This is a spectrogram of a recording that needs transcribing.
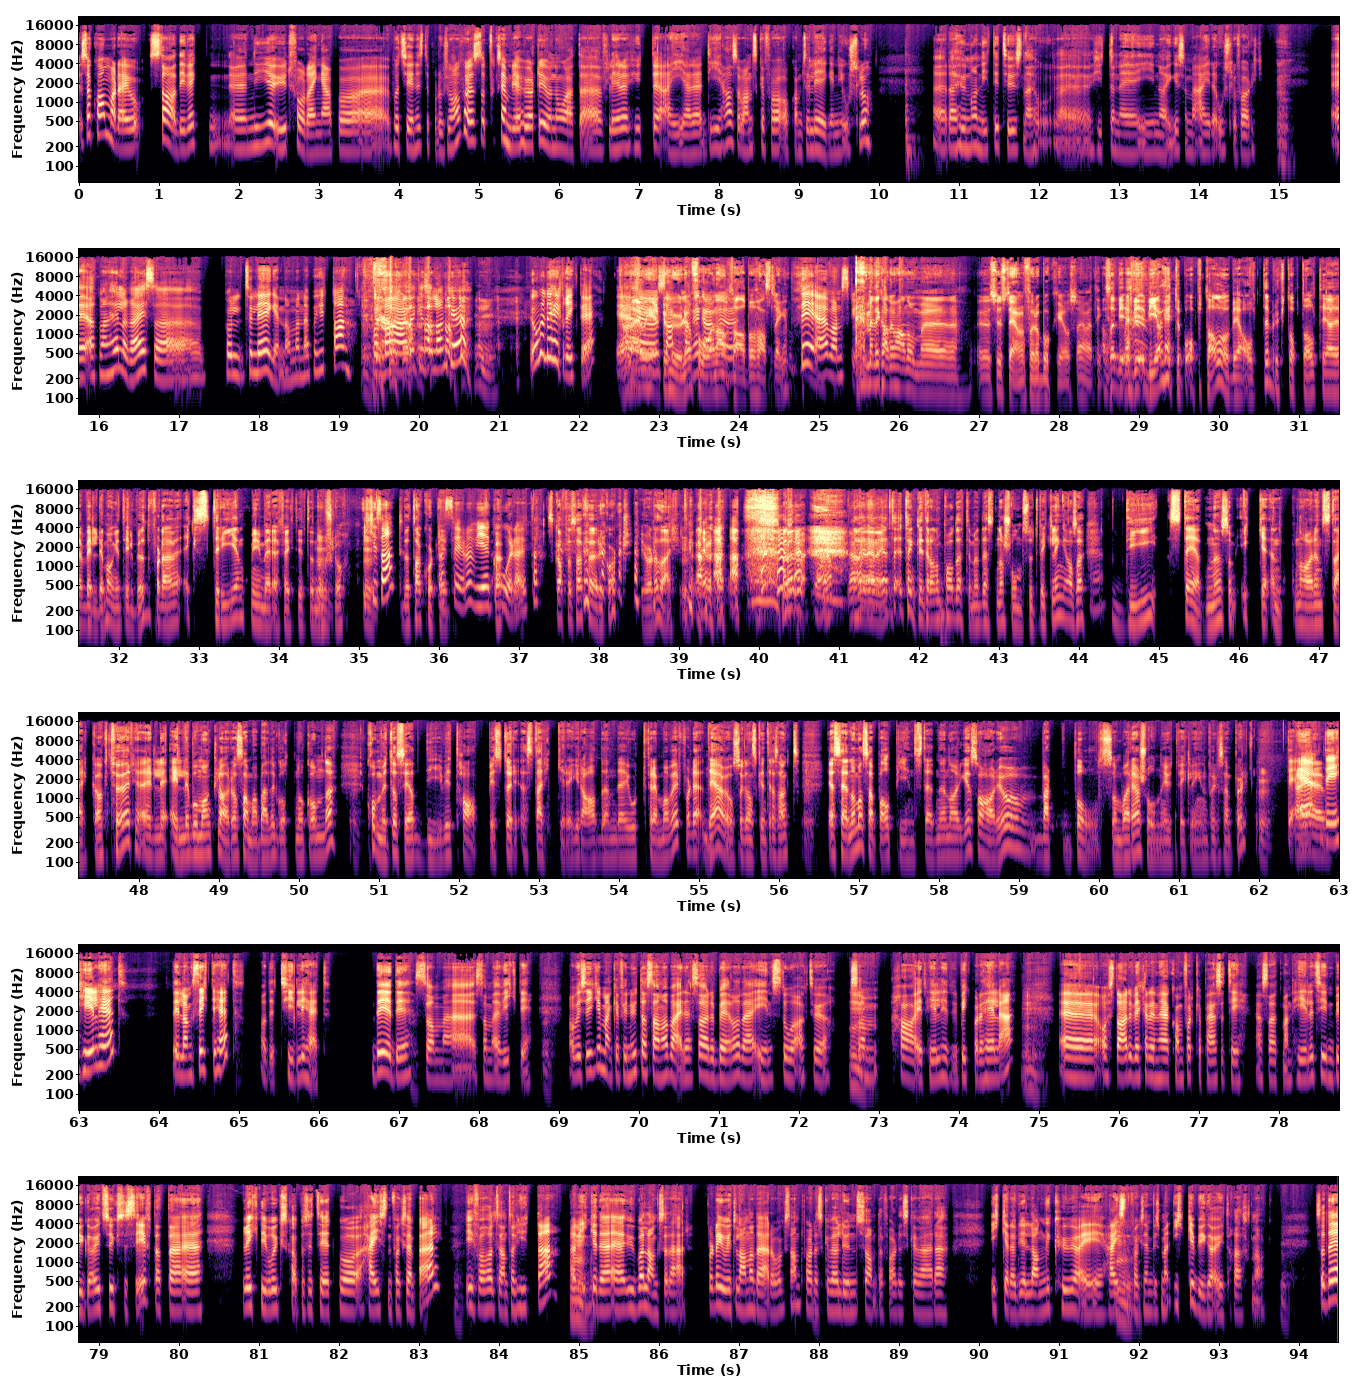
så kommer det jo stadig vekk eh, nye utfordringer på, eh, på tjenesteproduksjon. For, for eksempel, jeg hørte jo nå at eh, flere hytteeiere de har så vanskelig for å komme til legen i Oslo. Eh, Det er 190 000 av eh, hyttene i Norge som er eid av Oslo-folk. Mm. Eh, At man heller reiser på, til legen når man er på hytta, for da er det ikke så lang kø. Jo, men det er helt riktig. Ja, det er jo helt umulig å få en avtale på fastlegen. Det er vanskelig. Men det kan jo ha noe med eh, systemet for å booke også, jeg vet ikke. Altså, vi, vi, vi har hytte på Oppdal, og vi har alltid brukt Oppdal til veldig mange tilbud, for det er ekstremt mye mer effektivt enn Oslo. Ikke sant? Det tar kort Da ser du, vi er gode der ute. Skaffe seg førerkort, gjør det der. Men jeg, jeg tenkte litt på dette med destinasjonsutvikling. Altså, De stedene som ikke enten har en sterk aktør, eller, eller hvor man klarer å samarbeide godt nok om det, kommer vi til å se at de vil tape i større, sterkere grad enn det er gjort fremover. For det, det er jo også ganske interessant. Jeg ser Når man ser på alpinstedene i Norge, så har det jo vært voldsom variasjon i utviklingen, f.eks. Det er, det er helhet, det er langsiktighet, og det er tydelighet. Det er det som er, som er viktig. Og hvis ikke man kan finne ut av samarbeidet, så er det bedre det er en stor aktør som har et helhetlig blikk på det hele, Mm. eh, og stadig vekk denne den comfort capacity. Altså at man hele tiden bygger ut suksessivt, at det er riktig brukskapasitet på heisen, for eksempel, i forhold til antall hytter, at Mm. ikke det er ubalanse der. For det er jo et eller annet der òg, for det skal være lønnsomt, og for det skal være ikke det blir lange køer i heisen, Mm. for eksempel, hvis man ikke bygger ut raskt nok. Så det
